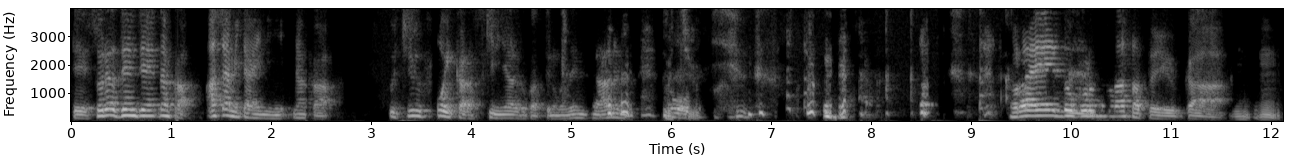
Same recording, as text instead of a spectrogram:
て、それは全然なんか、アチャみたいになんか宇宙っぽいから好きになるとかっていうのも全然あるんですけど。捉えどころのなさというか、うんうん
